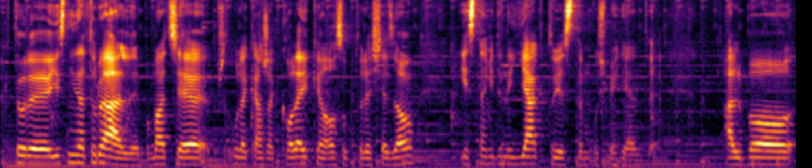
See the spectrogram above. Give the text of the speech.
który jest nienaturalny, bo macie u lekarza kolejkę osób, które siedzą, jest tam jedyny jak tu jestem uśmiechnięty. Albo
